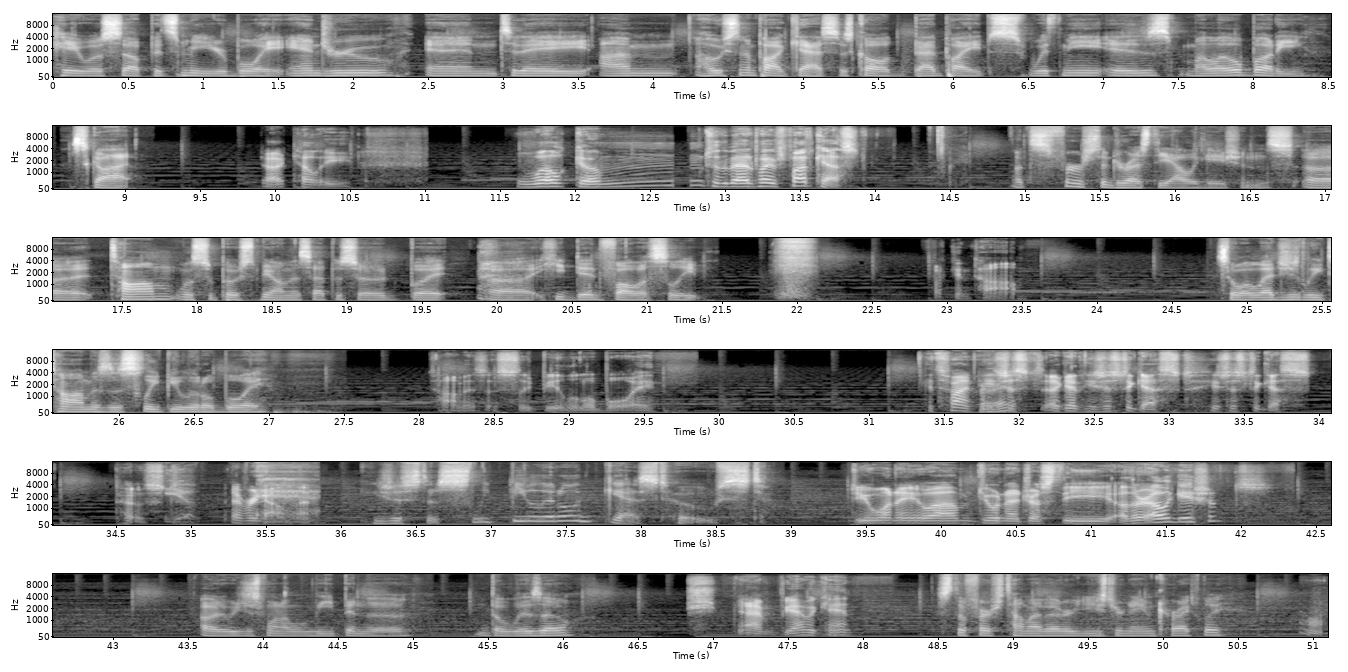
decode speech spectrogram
Hey, what's up? It's me, your boy Andrew, and today I'm hosting a podcast. It's called Bad Pipes. With me is my little buddy Scott. Uh, Kelly. Welcome to the Bad Pipes podcast. Let's first address the allegations. Uh, Tom was supposed to be on this episode, but uh, he did fall asleep. Fucking Tom. So allegedly, Tom is a sleepy little boy. Tom is a sleepy little boy. It's fine. He's Alright. just again. He's just a guest. He's just a guest host every now and then. He's just a sleepy little guest host. Do you want to um? Do you want to address the other allegations? Oh, do we just want to leap into the Lizzo? Yeah, yeah, we can. It's the first time I've ever used your name correctly.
